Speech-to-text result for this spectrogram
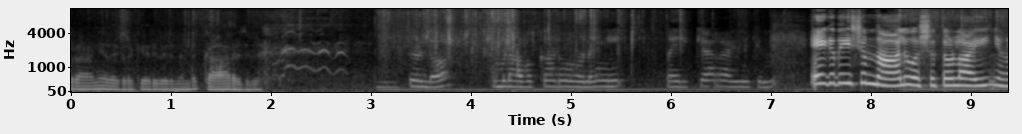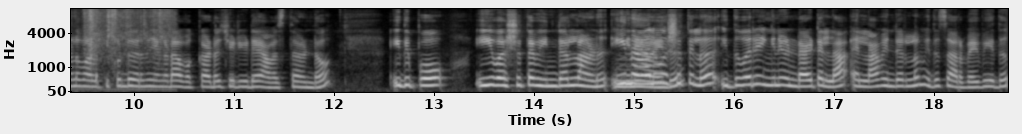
പ്രാണി അതൊക്കെ കയറി വരുന്നുണ്ട്. കാറരുത് ഉണ്ടോ നമ്മുടെ അവക്കാട് ഉണങ്ങി ഏകദേശം നാല് വർഷത്തോളമായി ഞങ്ങൾ വളർത്തിക്കൊണ്ടുവരുന്ന ഞങ്ങളുടെ അവക്കാടോ ചെടിയുടെ അവസ്ഥ ഉണ്ടോ ഇതിപ്പോ ഈ വർഷത്തെ വിന്ററിലാണ് ഈ നാല് വർഷത്തിൽ ഇതുവരെ ഇങ്ങനെ ഉണ്ടായിട്ടില്ല. എല്ലാ വിന്ററിലും ഇത് സർവൈവ് ചെയ്ത്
